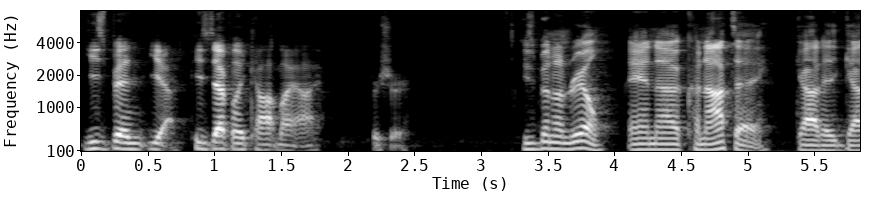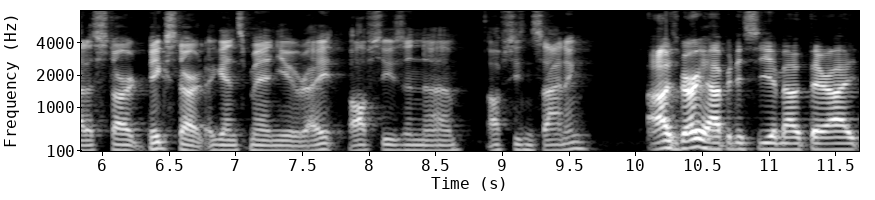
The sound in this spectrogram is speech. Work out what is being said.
he's been yeah, he's definitely caught my eye for sure. He's been unreal, and uh, Konate got to got to start big start against Man U, right? Off season, uh, off season signing. I was very happy to see him out there. I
